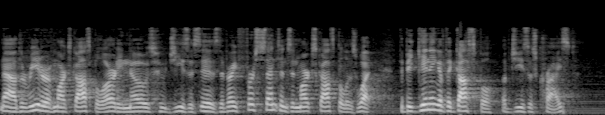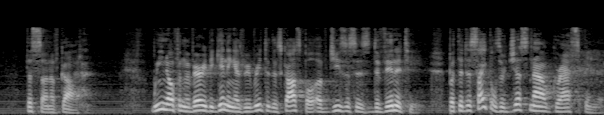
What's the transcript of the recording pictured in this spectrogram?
Now, the reader of Mark's gospel already knows who Jesus is. The very first sentence in Mark's gospel is what? The beginning of the gospel of Jesus Christ, the Son of God. We know from the very beginning, as we read through this gospel, of Jesus' divinity. But the disciples are just now grasping it.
